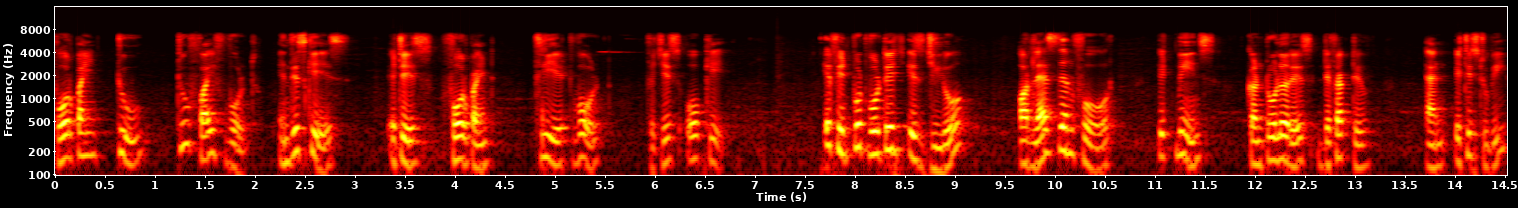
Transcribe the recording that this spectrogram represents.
4.2 to 5 volt. In this case, it is 4.38 volt which is okay. If input voltage is 0 or less than 4, it means controller is defective and it is to be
